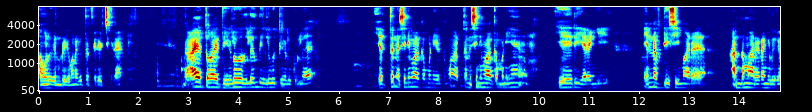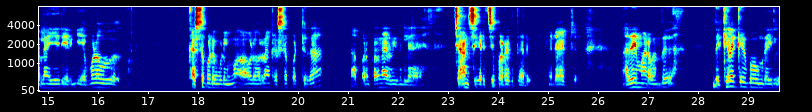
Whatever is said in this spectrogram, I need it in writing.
அவங்களுக்கு என்னுடைய வணக்கத்தை தெரிவிச்சுக்கிறேன். இந்த ஆயிரத்தி தொள்ளாயிரத்தி எழுபதுலேருந்து எழுபத்தி ஏழுக்குள்ள எத்தனை சினிமா கம்பெனி இருக்குமோ அத்தனை சினிமா கம்பெனியும் ஏறி இறங்கி என்எஃப்டிசி மாற அந்த மாதிரி இடங்களுக்கெல்லாம் ஏறி இறங்கி எவ்வளவு கஷ்டப்பட முடியுமோ அவ்வளோவெல்லாம் கஷ்டப்பட்டு தான் அப்புறம் பதினாறு வயதில் சான்ஸ் கிடைச்சி படம் எடுத்தார் டேரக்டர் அதே மாதிரி வந்து இந்த கிழக்கு போகும் ரயில்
